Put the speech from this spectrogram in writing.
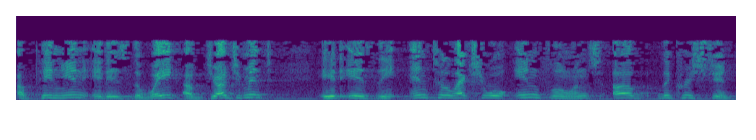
opinion. It is the weight of judgment. It is the intellectual influence of the Christian,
